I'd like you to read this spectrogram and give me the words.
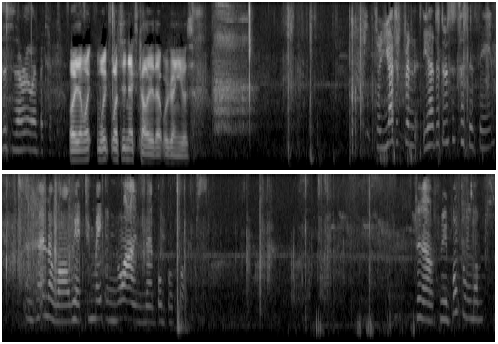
This is a really big cake. Oh, then what, what what's the next color that we're going to use? So you have to finish. You have to do this type of thing. And then the wall, we have to make a line and then boom, it's me bumps.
